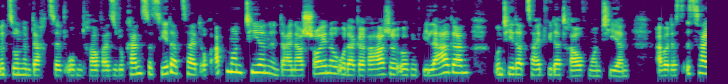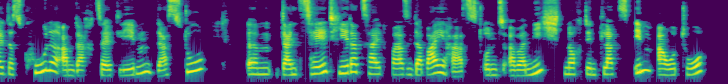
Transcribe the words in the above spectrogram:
mit so einem Dachzelt obendrauf. Also du kannst es jederzeit auch abmontieren, in deiner Scheune oder Garage irgendwie lagern und jederzeit wieder drauf montieren. Aber das ist halt das Coole am Dachzeltleben, dass du ähm, dein Zelt jederzeit quasi dabei hast und aber nicht noch den Platz im Auto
